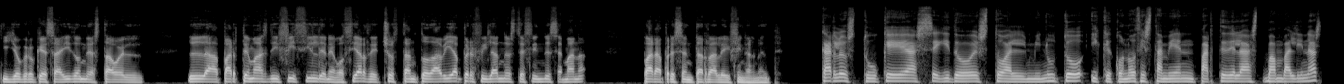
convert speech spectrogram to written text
Y yo creo que es ahí donde ha estado el, la parte más difícil de negociar. De hecho, están todavía perfilando este fin de semana para presentar la ley finalmente. Carlos, tú que has seguido esto al minuto y que conoces también parte de las bambalinas,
